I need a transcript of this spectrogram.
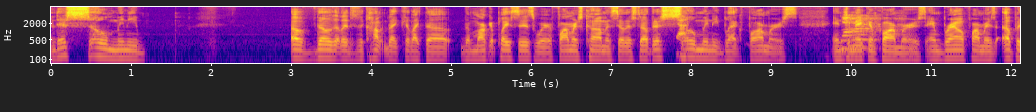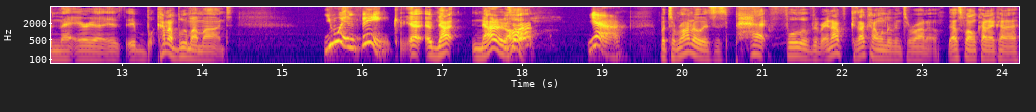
And there's so many of those that like the like like the the marketplaces where farmers come and sell their stuff. There's so many black farmers and Jamaican farmers and brown farmers up in that area. It, it kind of blew my mind. You wouldn't think. Yeah, uh, not not at all. Yeah. But Toronto is just packed full of the And I because I kind of want to live in Toronto. That's why I'm kind of kind of,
